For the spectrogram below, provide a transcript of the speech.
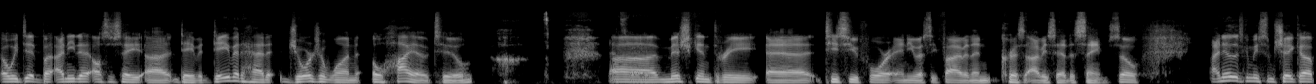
Oh, we did. But I need to also say, uh, David. David had Georgia one, Ohio two, uh, right. Michigan three, uh, TCU four, and USC five, and then Chris obviously had the same. So I know there's gonna be some shakeup.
